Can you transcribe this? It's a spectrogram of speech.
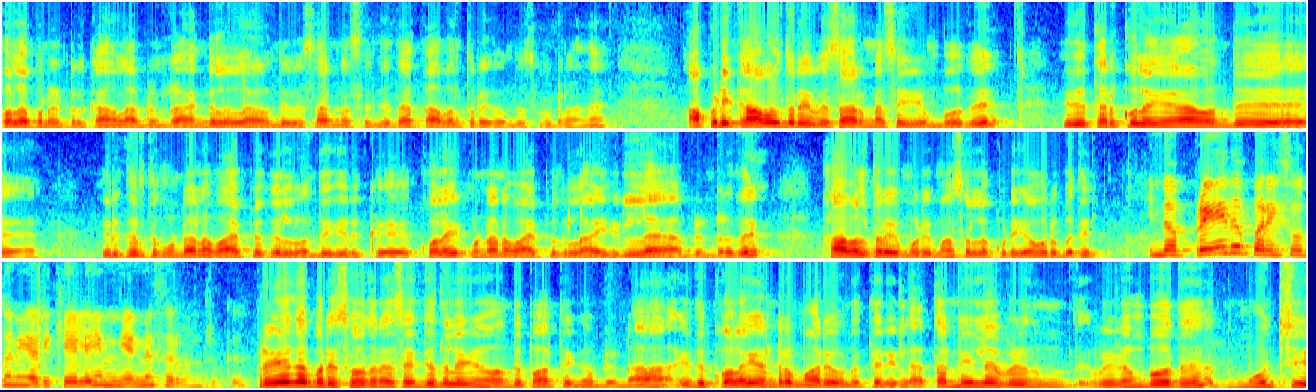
கொலை பண்ணிகிட்ருக்காங்களா அப்படின்ற ஆங்கிள் எல்லாம் வந்து விசாரணை செஞ்சு தான் காவல்துறை வந்து சொல்கிறாங்க அப்படி காவல்துறை விசாரணை செய்யும்போது இது தற்கொலையாக வந்து இருக்கிறதுக்கு உண்டான வாய்ப்புகள் வந்து இருக்குது கொலைக்கு உண்டான வாய்ப்புகளாக இல்லை அப்படின்றது காவல்துறை மூலிமா சொல்லக்கூடிய ஒரு பதில். இந்த பிரேத பரிசோதனை அறிக்கையிலையும் என்ன சார் வந்திருக்கு? பிரேத பரிசோதனை செஞ்சதுலேயும் வந்து பார்த்தீங்க அப்படின்னா இது கொலைன்ற மாதிரி வந்து தெரியல. தண்ணியில் விழுந்து விழும்போது மூச்சு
